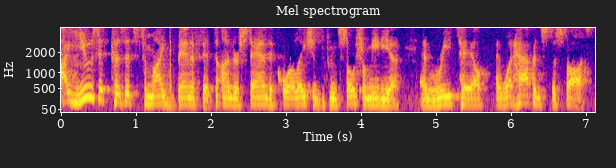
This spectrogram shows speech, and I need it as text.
I use it because it's to my benefit to understand the correlation between social media and retail and what happens to stocks.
